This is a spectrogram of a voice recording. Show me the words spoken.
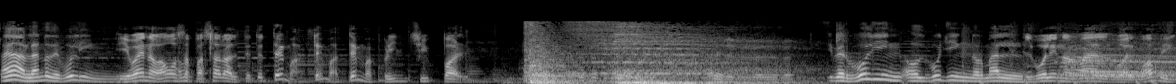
Ah, hablando de bullying. Y bueno, vamos a pasar al te- te- tema, tema, tema principal. Ciberbullying o el bullying normal. El bullying normal o el mobbing.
